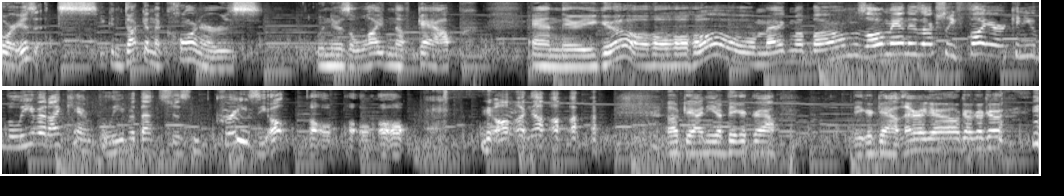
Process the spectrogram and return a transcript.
Or is it? You can duck in the corners when there's a wide enough gap, and there you go, ho ho ho, magma bombs. Oh man, there's actually fire, can you believe it? I can't believe it, that's just crazy. Oh, uh oh, uh oh, uh oh. oh no. okay, I need a bigger gap. Bigger gap, there we go, go, go, go.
